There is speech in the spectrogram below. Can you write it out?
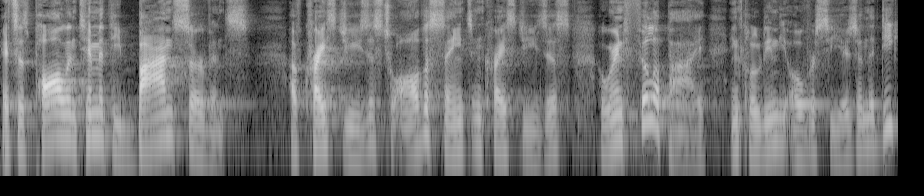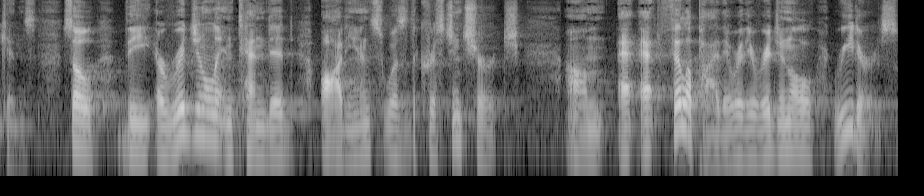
It says, Paul and Timothy, bond servants of Christ Jesus, to all the saints in Christ Jesus who were in Philippi, including the overseers and the deacons. So the original intended audience was the Christian church um, at, at Philippi. They were the original readers.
